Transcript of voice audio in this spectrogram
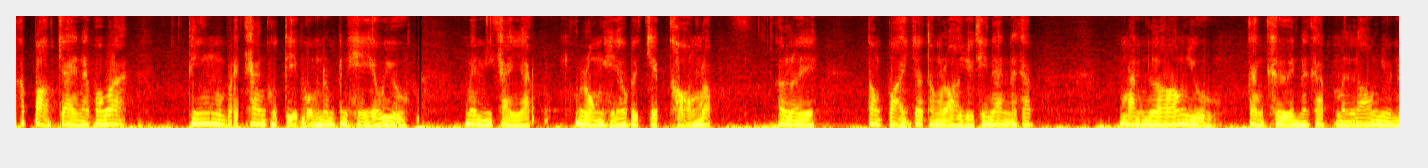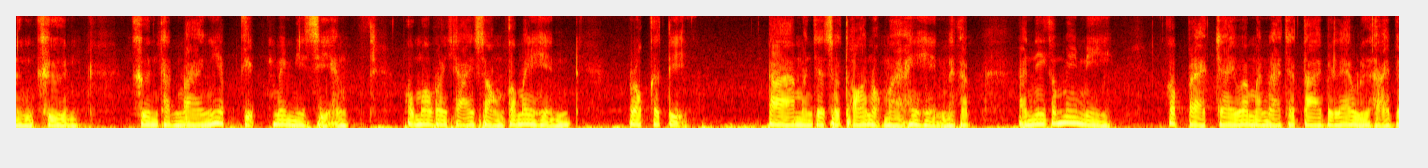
เขาปลอบใจนะเพราะว่าทิ้งลงไปข้างกุฏิผมมันเป็นเหวอยู่ ไม่มีใครอยากลงเหวไปเก็บของหรอก ก็เลยต้องปล่อยเจ้าทองหล่ออยู่ที่นั่นนะครับ มันร้องอยู่กลางคืนนะครับ มันร้องอยู่หนึ่งคืน คืนถัดมาเงียบกริบไม่มีเสียง ผมเอาไฟฉายส่องก็ไม่เห็นปกติ ตามันจะสะท้อนออกมาให้เห็นนะครับ อันนี้ก็ไม่มีก็แปลกใจว่ามันอาจจะตายไปแล้วหรือหายไป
